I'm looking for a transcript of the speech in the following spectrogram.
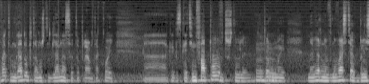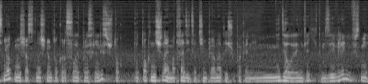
в этом году, потому что для нас это прям такой, а, как сказать, инфоповод, что ли, который мы, наверное, в новостях блеснет. Мы сейчас начнем только рассылать пресс-релиз, еще только, вот только начинаем отходить от чемпионата, еще пока не, не делали никаких там заявлений в СМИ.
